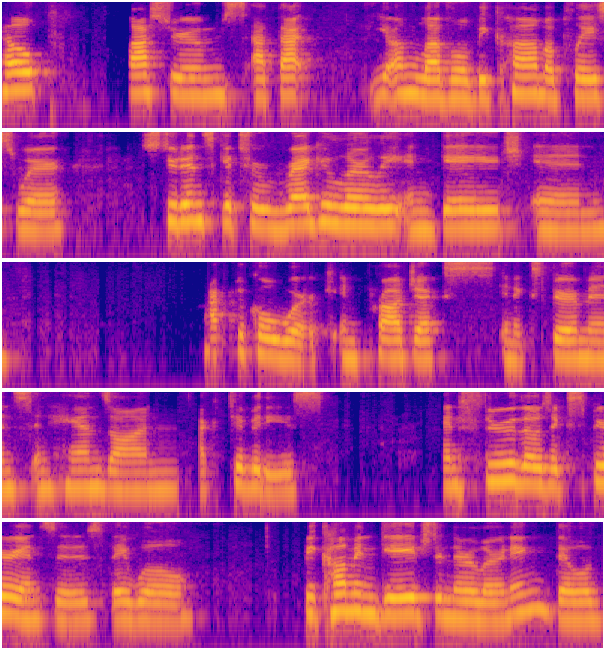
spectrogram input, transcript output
help classrooms at that young level become a place where students get to regularly engage in practical work, in projects, in experiments, in hands on activities. And through those experiences, they will become engaged in their learning. They will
